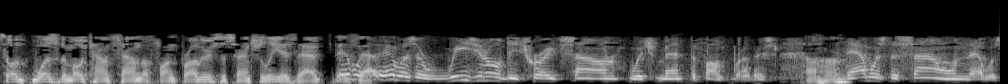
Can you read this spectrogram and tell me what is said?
So was the Motown sound the Funk Brothers essentially? Is that is It was, that? it was a regional Detroit sound, which meant the Funk Brothers. Uh-huh. That was the sound that was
